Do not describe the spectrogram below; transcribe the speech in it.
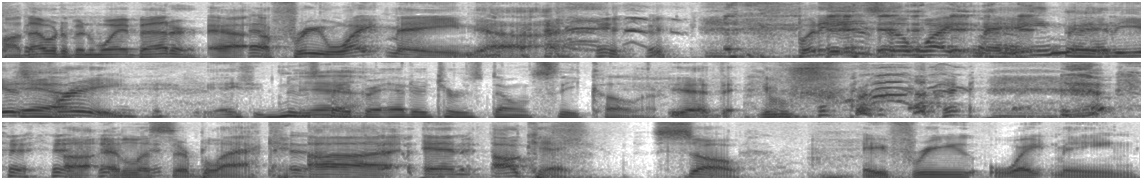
Oh, that would have been way better. uh, a free white Maine, uh, but he is a white man, and he is Yeah. free. Newspaper editors don't see color. Yeah, th- uh, unless they're black. Uh, and okay, so a free white man.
